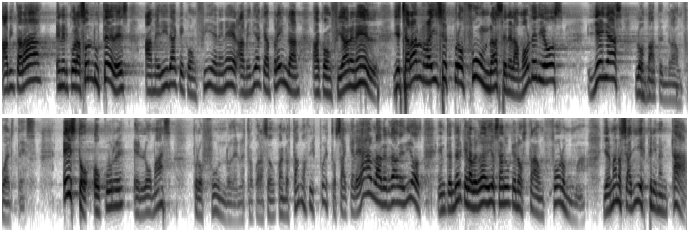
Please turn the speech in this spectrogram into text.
habitará en el corazón de ustedes a medida que confíen en Él, a medida que aprendan a confiar en Él. Y echarán raíces profundas en el amor de Dios y ellas los mantendrán fuertes. Esto ocurre en lo más profundo de nuestro corazón, cuando estamos dispuestos a crear la verdad de Dios, entender que la verdad de Dios es algo que nos transforma y hermanos, allí experimentar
